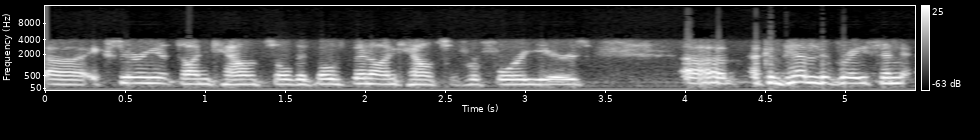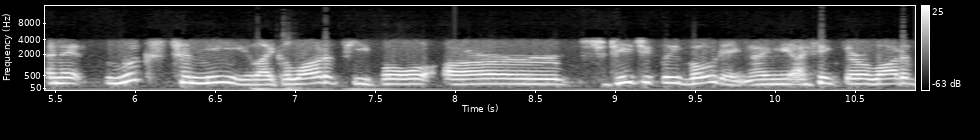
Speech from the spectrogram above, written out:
uh, experience on council. They've both been on council for four years. Uh, a competitive race, and, and it looks to me like a lot of people are strategically voting. I mean, I think there are a lot of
